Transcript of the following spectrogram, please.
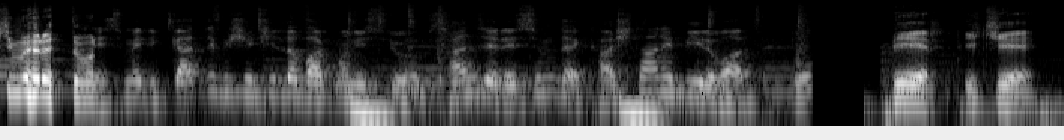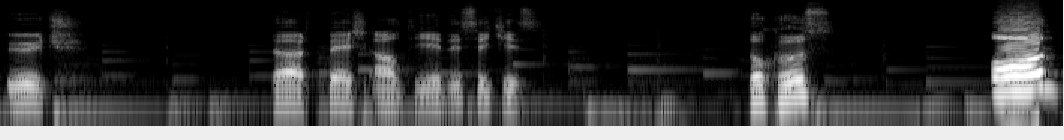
Kim öğretti bunu? Resme dikkatli bir şekilde bakmanı istiyorum. Sence resimde kaç tane bir var? 1, 2, 3, 4, 5, 6, 7, 8, 9, 10.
